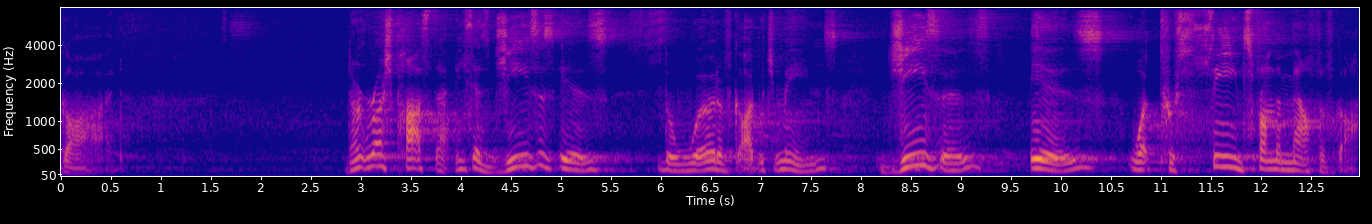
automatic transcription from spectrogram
God. Don't rush past that. He says Jesus is the Word of God, which means Jesus is what proceeds from the mouth of God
